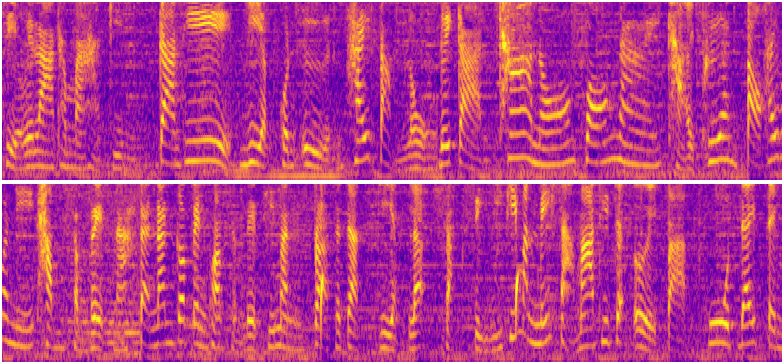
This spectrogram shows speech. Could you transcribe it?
เสียเวลาทำมาหากิน การที่เหยียบคนอื่นให้ต่ำลงด้วยการฆ่าน้องฟ้องนายขายเพื่อน ต่อให้วันนี้ทำสำเร็จนะ แต่นั่นก็เป็นความสำเร็จที่มันปราศจากเกียรติและศักดิ์ศรีที่มันไม่สามารถที่จะเอ่ยปากพูดได้เต็ม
